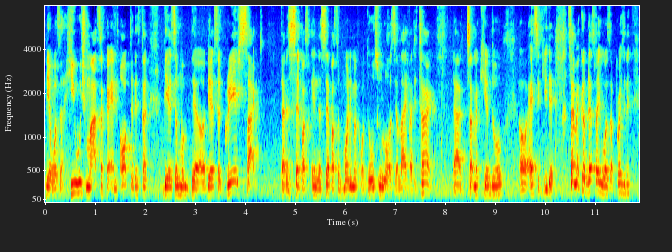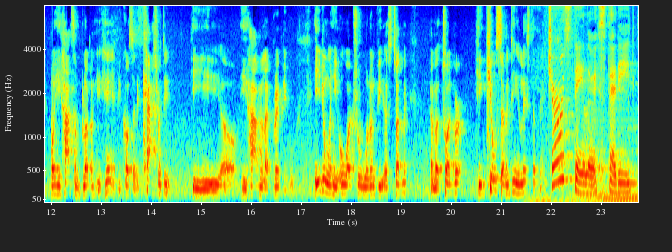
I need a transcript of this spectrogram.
There was a huge massacre, and up to this time, there's a there, there's a grave site that is set as in the serve as a monument of those who lost their life at the time that Doe uh, executed. Samuel that's why he was a president, but he had some blood on his hand because of the casualty he uh, he had on like brave people. Even when he overthrew V. S. Tubman, um, Todberg, he killed 17 enlisted men. Charles Taylor studied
